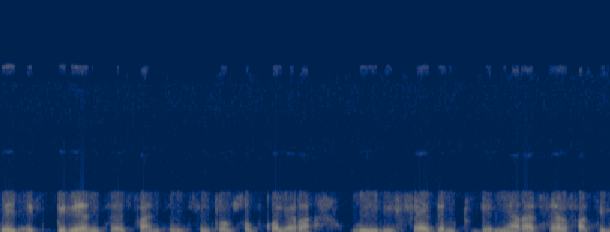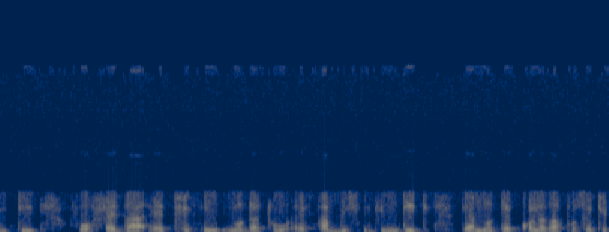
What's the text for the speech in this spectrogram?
they experience uh, signs and symptoms of cholera, we refer them to the nearest health facility for further uh, testing in order to establish if indeed they are not a cholera positive.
